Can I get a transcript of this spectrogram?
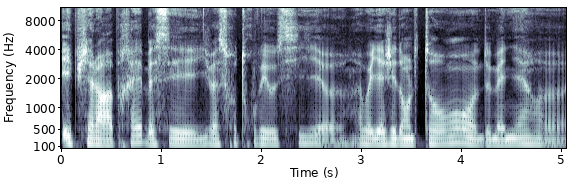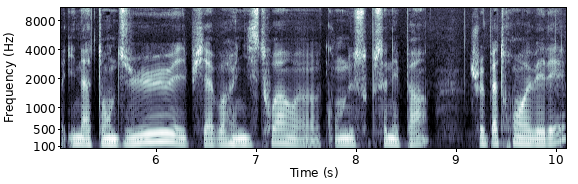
Et puis alors après, bah, il va se retrouver aussi à voyager dans le temps de manière inattendue et puis avoir une histoire qu'on ne soupçonnait pas. Je ne veux pas trop en révéler.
